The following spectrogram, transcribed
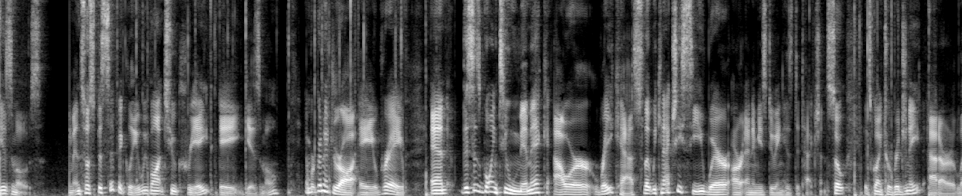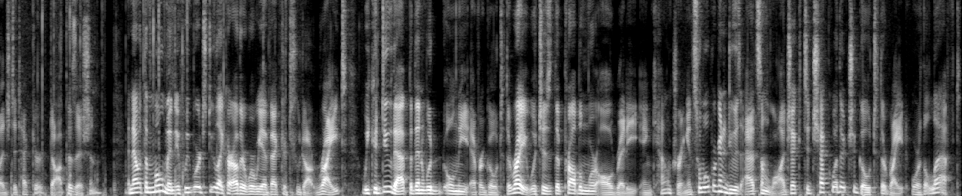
gizmos. And so specifically, we want to create a gizmo, and we're gonna draw a ray. And this is going to mimic our raycast so that we can actually see where our enemy's doing his detection. So it's going to originate at our ledge detector dot position. And now at the moment, if we were to do like our other where we have vector 2 dot right, we could do that, but then it would only ever go to the right, which is the problem we're already encountering. And so what we're gonna do is add some logic to check whether it should go to the right or the left.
